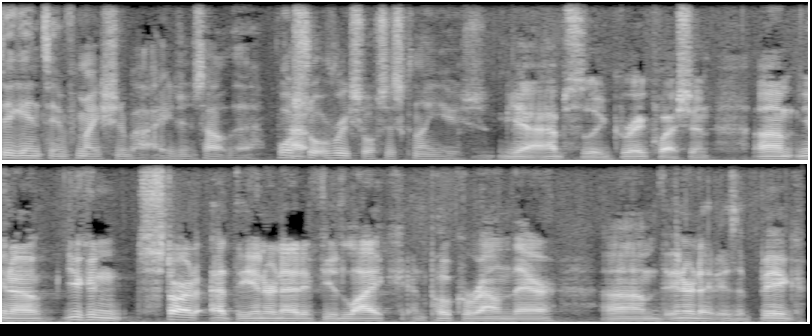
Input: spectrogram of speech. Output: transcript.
dig into information about agents out there? What sort of resources can they use? Yeah, absolutely. Great question. Um, you know, you can start at the internet if you'd like and poke around there. Um, the internet is a big,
